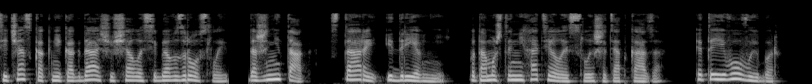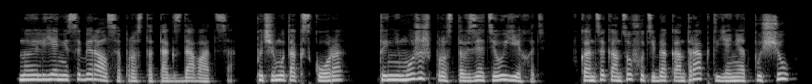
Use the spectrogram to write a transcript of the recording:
Сейчас как никогда ощущала себя взрослой, даже не так, старой и древней, потому что не хотелось слышать отказа. Это его выбор. Но Илья не собирался просто так сдаваться. «Почему так скоро? Ты не можешь просто взять и уехать? В конце концов, у тебя контракт, я не отпущу.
